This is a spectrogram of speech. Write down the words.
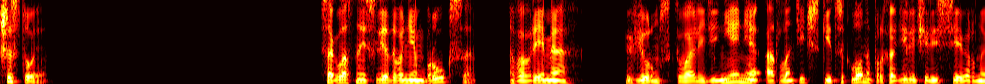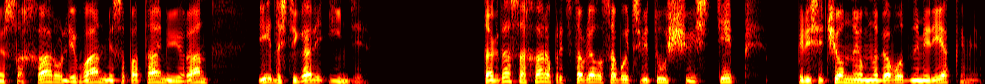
Шестое. Согласно исследованиям Брукса, во время Вюрмского оледенения атлантические циклоны проходили через Северную Сахару, Ливан, Месопотамию, Иран и достигали Индии. Тогда Сахара представляла собой цветущую степь, пересеченную многоводными реками,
